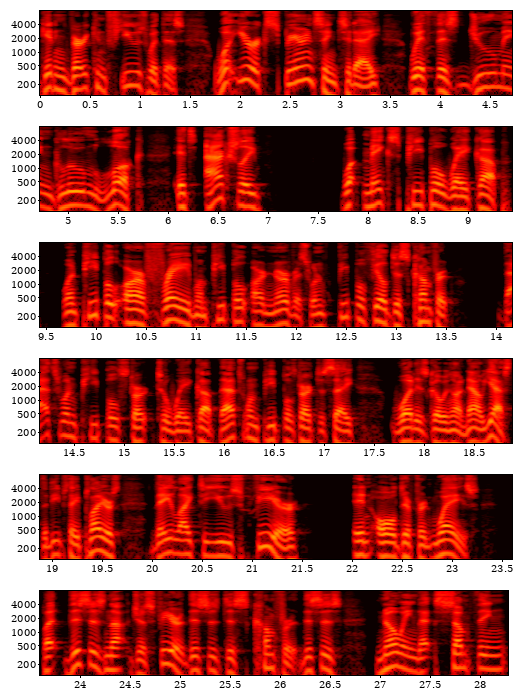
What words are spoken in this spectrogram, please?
getting very confused with this, what you're experiencing today with this doom and gloom look, it's actually what makes people wake up. When people are afraid, when people are nervous, when people feel discomfort, that's when people start to wake up. That's when people start to say, what is going on. Now, yes, the deep state players, they like to use fear in all different ways. But this is not just fear, this is discomfort. This is knowing that something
